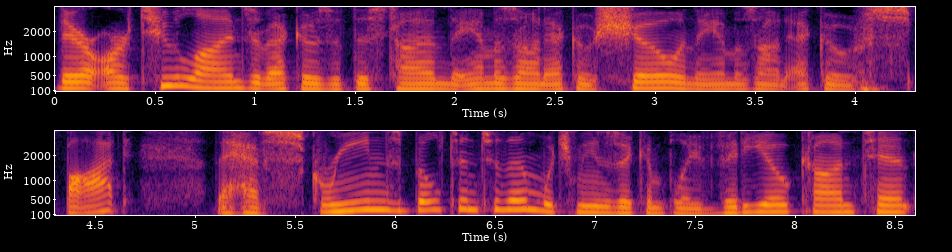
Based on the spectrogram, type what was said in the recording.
there are two lines of Echoes at this time, the Amazon Echo Show and the Amazon Echo Spot. They have screens built into them, which means they can play video content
